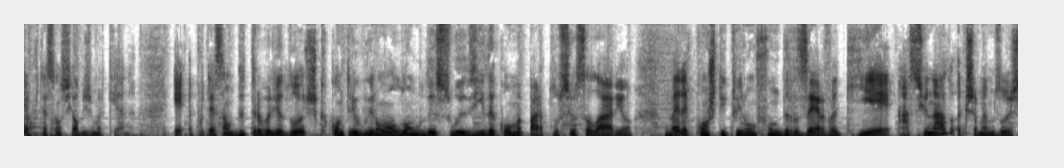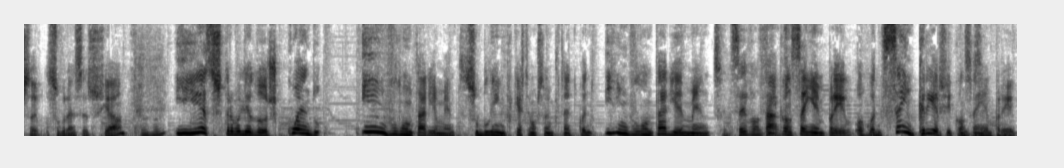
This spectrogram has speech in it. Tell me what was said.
que é a proteção social bismarquiana? É a proteção de trabalhadores que contribuíram ao longo da sua vida com uma parte do seu salário para constituir um fundo de reserva que é acionado, a que chamamos hoje Segurança Social, e esses trabalhadores, quando involuntariamente, sublinho, porque esta é uma questão importante, quando involuntariamente Sem ficam sem emprego, ou quando sem querer ficam sem emprego,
